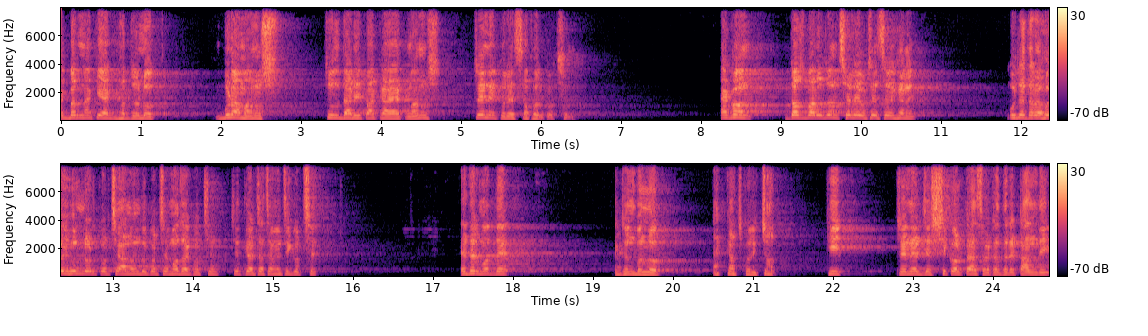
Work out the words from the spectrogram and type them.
একবার নাকি এক ভদ্রলোক বুড়া মানুষ, চুল দাড়ি পাকা এক মানুষ ট্রেনে করে সফর করছেন। এখন দশ বারো জন ছেলে উঠেছে ওইখানে। উঠে তারা হই হুল্লোড় করছে, আনন্দ করছে, মজা করছে, চিৎকার চেঁচামেচি করছে। এদের মধ্যে একজন বলল, এক কাজ করি, চল। কি? ট্রেনের যে শিকলটা আছে ওটা ধরে টান দিই।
